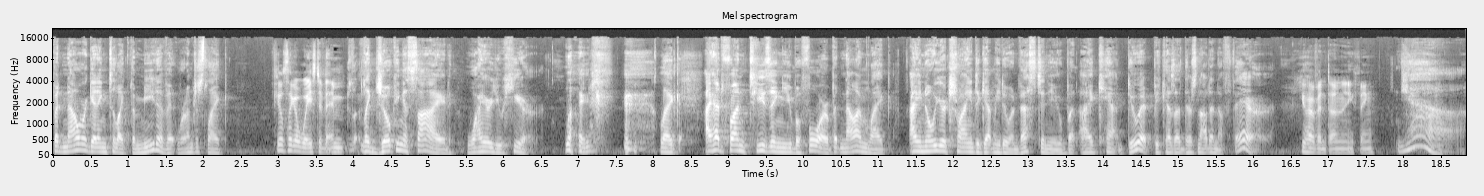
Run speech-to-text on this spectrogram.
but now we're getting to like the meat of it where I'm just like Feels like a waste of em- like joking aside, why are you here? Like, like I had fun teasing you before, but now I'm like, I know you're trying to get me to invest in you, but I can't do it because there's not enough there. you haven't done anything. Yeah,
